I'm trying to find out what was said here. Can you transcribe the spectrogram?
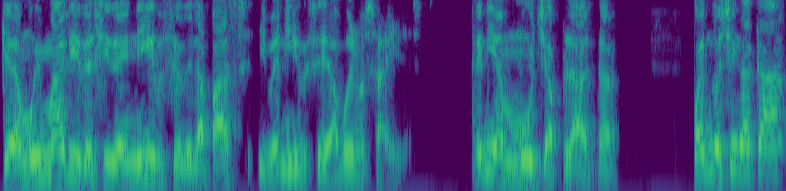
quedan muy mal y deciden irse de La Paz y venirse a Buenos Aires. Tenían mucha plata. Cuando llega acá,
